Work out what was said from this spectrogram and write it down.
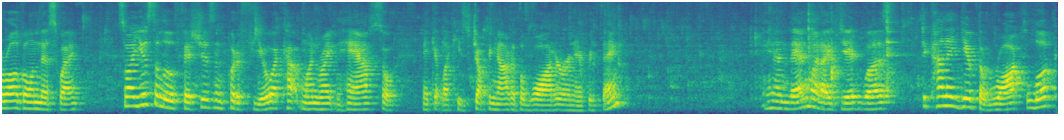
They're all going this way. So I used the little fishes and put a few. I cut one right in half so make it like he's jumping out of the water and everything. And then what I did was to kind of give the rock look,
